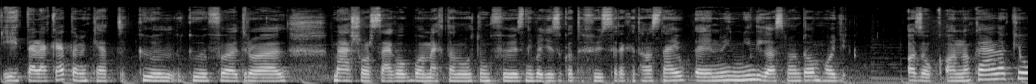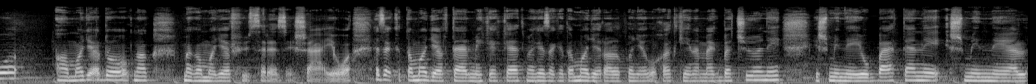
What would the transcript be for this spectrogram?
ételeket, amiket kül, külföldről, más országokból megtanultunk főzni, vagy azokat a fűszereket használjuk, de én mindig azt mondom, hogy azok annak állnak jól, a magyar dolgoknak, meg a magyar fűszerezés áll jól. Ezeket a magyar termékeket, meg ezeket a magyar alapanyagokat kéne megbecsülni, és minél jobbá tenni, és minél,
